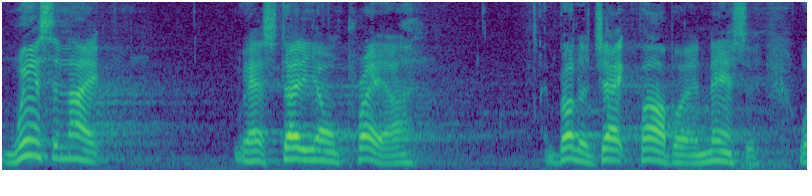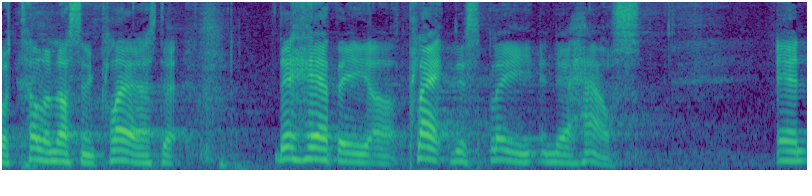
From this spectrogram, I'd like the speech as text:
Wednesday night, we had study on prayer. Brother Jack Barber and Nancy were telling us in class that they have a uh, plaque displayed in their house. And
